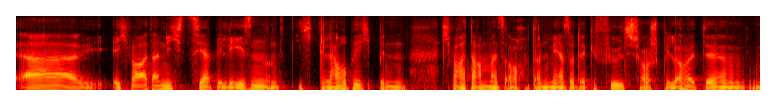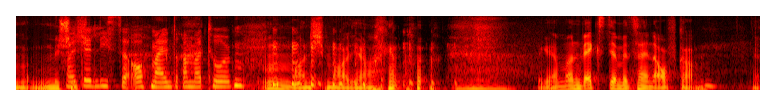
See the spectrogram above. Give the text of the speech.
äh, ich war da nicht sehr belesen und ich glaube, ich bin, ich war damals auch dann mehr so der Gefühlsschauspieler. Heute mische ich. Heute liest du auch mal einen Dramaturgen. Hm, manchmal, ja. ja. Man wächst ja mit seinen Aufgaben. Ja.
